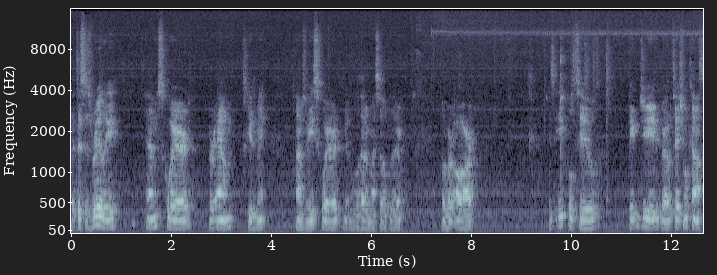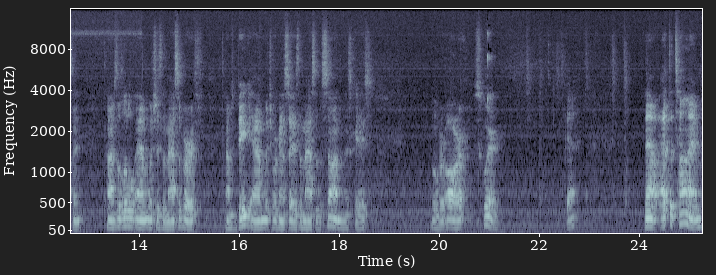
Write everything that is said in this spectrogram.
But this is really m squared, or m, excuse me, times v squared, getting a little ahead of myself there, over r is equal to big G, the gravitational constant, times the little m, which is the mass of Earth, times big M, which we're going to say is the mass of the Sun in this case, over r squared. Okay? Now, at the time,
